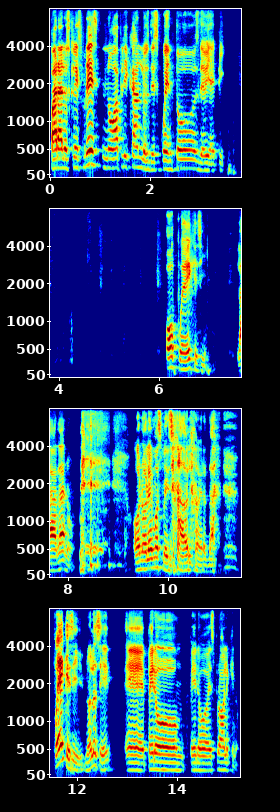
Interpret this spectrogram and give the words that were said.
Para los CLE Express no aplican los descuentos de VIP. O puede que sí. La verdad no. o no lo hemos pensado, la verdad. Puede que sí, no lo sé. Eh, pero, pero es probable que no.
